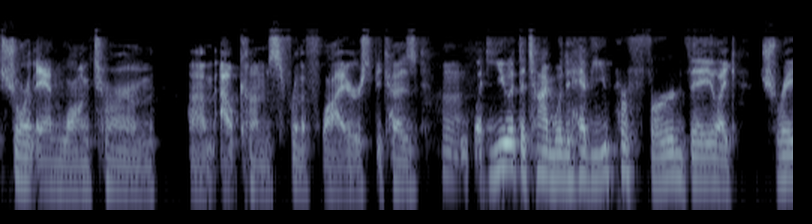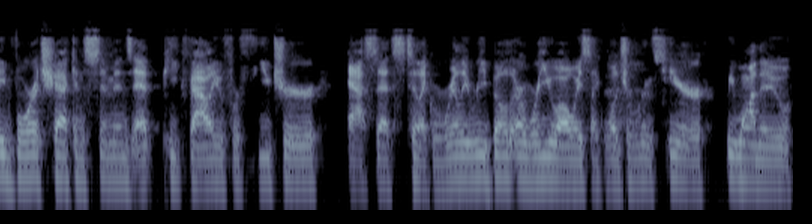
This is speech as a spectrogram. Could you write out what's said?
short and long term um, outcomes for the Flyers because hmm. like you at the time would have you preferred they like trade Voracek and Simmonds at peak value for future assets to like really rebuild? Or were you always like well Giroux's here we want to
